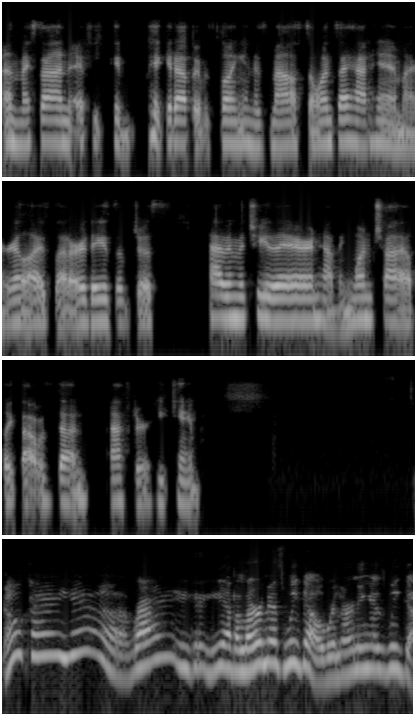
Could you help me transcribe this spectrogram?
And my son, if he could pick it up, it was going in his mouth. So once I had him, I realized that our days of just having the tree there and having one child, like that was done after he came. Okay, yeah, right. You, you got to learn as we go. We're learning as we go.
